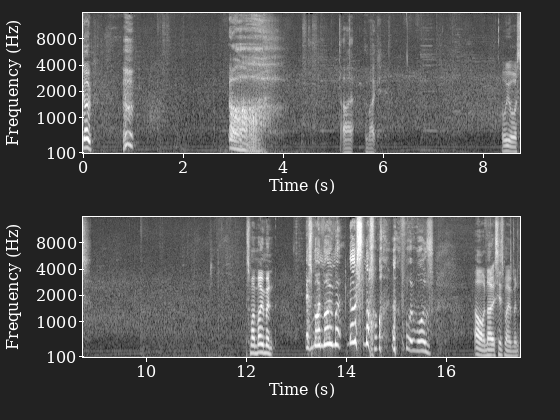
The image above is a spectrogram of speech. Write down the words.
Go! Ah. Alright, I'm back. All yours. It's my moment. It's my moment. No, it's not. I thought it was. Oh no, it's his moment.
